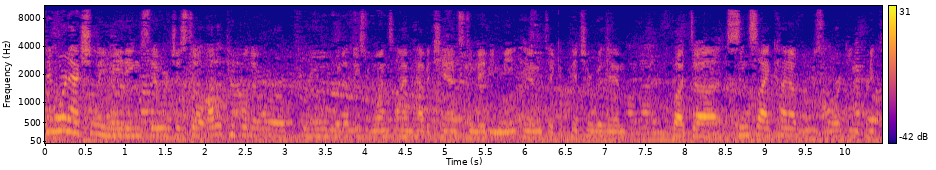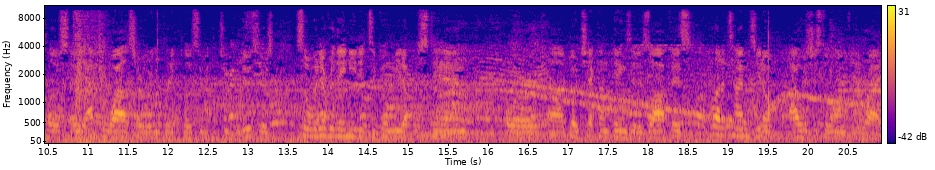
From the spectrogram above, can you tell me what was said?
they weren't actually meetings. They were just a lot of people that were crew would at least one time have a chance to maybe meet him, take a picture with him. But uh, since I kind of was working pretty closely, after a while I started working pretty closely with the two producers. So whenever they needed to go meet up with Stan or uh, go check on things at his office, a lot of times, you know, I was just along for the ride.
